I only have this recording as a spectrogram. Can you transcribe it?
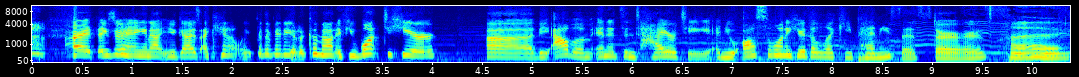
All right, thanks for hanging out, you guys. I cannot wait for the video to come out. If you want to hear uh, the album in its entirety, and you also want to hear the Lucky Penny Sisters, Hi.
